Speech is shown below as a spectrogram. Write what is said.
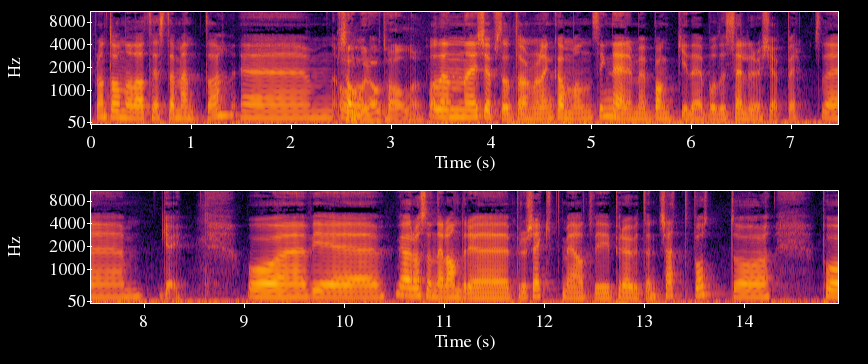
Blant annet da testamenter. Eh, Samboeravtale. Og den kjøpsavtalen den kan man signere med bank-ID, både selger og kjøper. Så det er gøy. Og eh, vi, vi, har også en del andre prosjekt med at vi prøver ut en chatbot. Og på,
